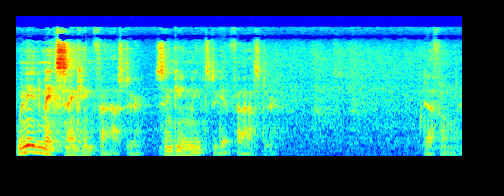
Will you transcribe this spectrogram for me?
We need to make syncing faster. Syncing needs to get faster. Definitely.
